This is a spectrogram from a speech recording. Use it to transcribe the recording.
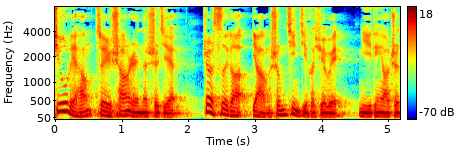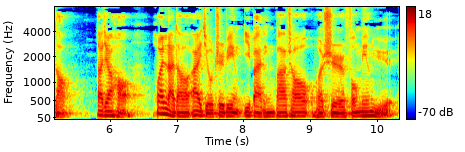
秋凉最伤人的时节，这四个养生禁忌和穴位你一定要知道。大家好，欢迎来到艾灸治病一百零八招，我是冯明宇。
